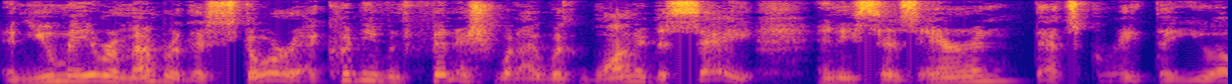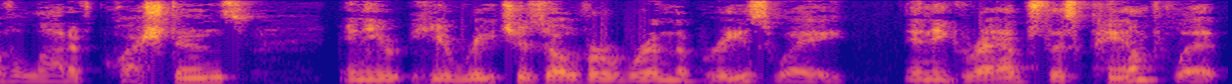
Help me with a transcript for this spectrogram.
And you may remember this story. I couldn't even finish what I was wanted to say. And he says, Aaron, that's great that you have a lot of questions. And he he reaches over, we're in the breezeway, and he grabs this pamphlet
